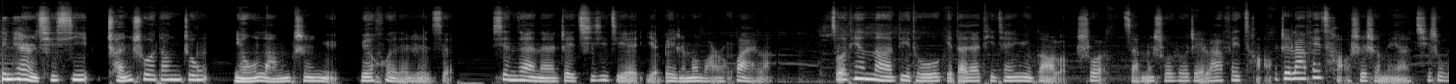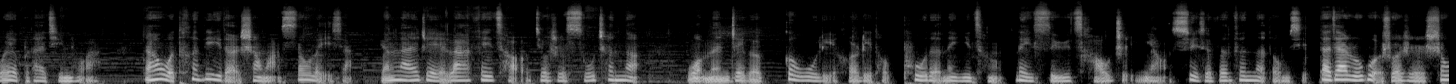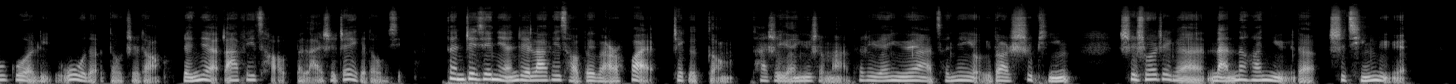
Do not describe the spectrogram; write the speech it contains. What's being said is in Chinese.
今天是七夕，传说当中牛郎织女约会的日子。现在呢，这七夕节也被人们玩坏了。昨天呢，地图给大家提前预告了，说咱们说说这拉菲草。这拉菲草是什么呀？其实我也不太清楚啊。然后我特地的上网搜了一下，原来这拉菲草就是俗称的。我们这个购物礼盒里头铺的那一层，类似于草纸一样碎碎纷纷的东西。大家如果说是收过礼物的，都知道人家拉菲草本来是这个东西。但这些年这拉菲草被玩坏，这个梗它是源于什么？它是源于啊，曾经有一段视频，是说这个男的和女的是情侣，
